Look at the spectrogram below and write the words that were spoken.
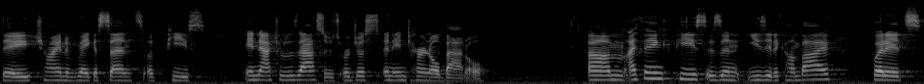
they trying to make a sense of peace in natural disasters or just an internal battle? Um, I think peace isn't easy to come by, but it's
